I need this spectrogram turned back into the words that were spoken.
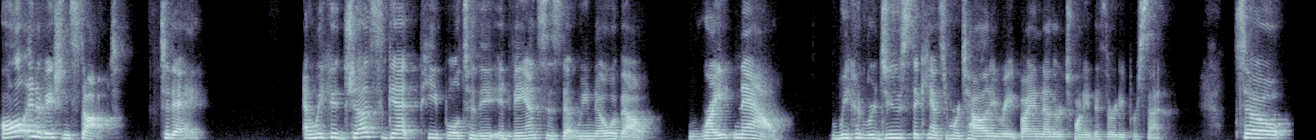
all innovation stopped today and we could just get people to the advances that we know about right now we could reduce the cancer mortality rate by another 20 to 30%. So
